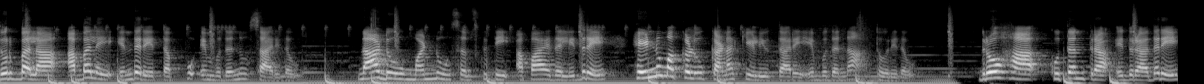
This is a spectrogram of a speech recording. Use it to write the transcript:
ದುರ್ಬಲ, ಅಬಲೆ ಎಂದರೆ ತಪ್ಪು ಎಂಬುದನ್ನು ಸಾರಿದವು. ನಾಡು, ಮಣ್ಣು, ಸಂಸ್ಕೃತಿ ಅಪಾಯದಲ್ಲಿದ್ದರೆ ಹೆಣ್ಣು ಮಕ್ಕಳು ಕಣಕ್ಕಿಳಿಯುತ್ತಾರೆ ಎಂಬುದನ್ನ ತೋರಿದವು. ದ್ರೋಹ, ಕುತಂತ್ರ ಎದುರಾದರೆ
